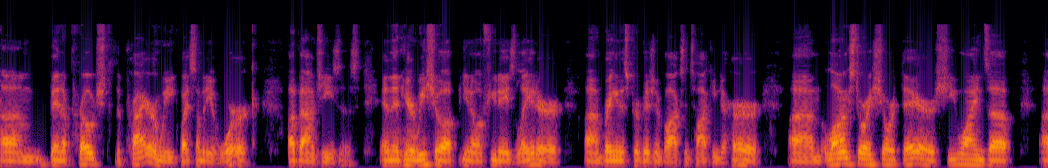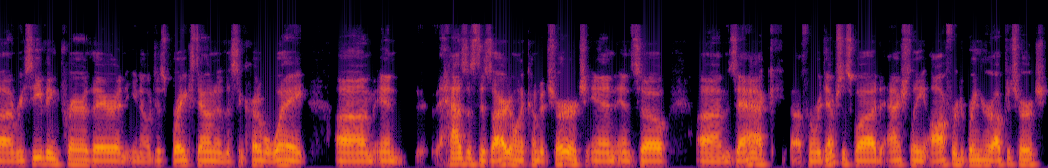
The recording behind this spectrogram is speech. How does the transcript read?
um, been approached the prior week by somebody at work about Jesus. And then here we show up, you know, a few days later, um, bringing this provision box and talking to her. Um, long story short, there, she winds up uh, receiving prayer there and, you know, just breaks down in this incredible way um, and has this desire to want to come to church. And, and so, um, Zach uh, from Redemption Squad actually offered to bring her up to church.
